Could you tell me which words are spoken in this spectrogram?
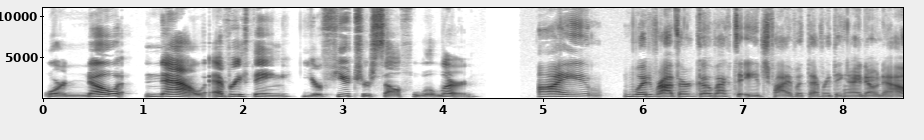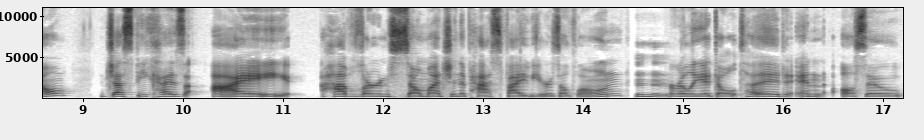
or know now everything your future self will learn? I would rather go back to age five with everything I know now, just because I have learned so much in the past five years alone, Mm-hmm. early adulthood, and also,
